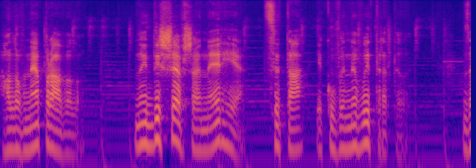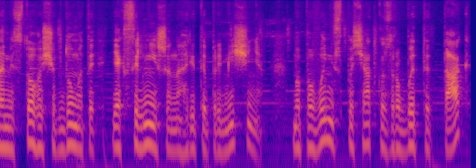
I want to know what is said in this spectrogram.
Головне правило: найдешевша енергія це та, яку ви не витратили. Замість того, щоб думати, як сильніше нагріти приміщення, ми повинні спочатку зробити так,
